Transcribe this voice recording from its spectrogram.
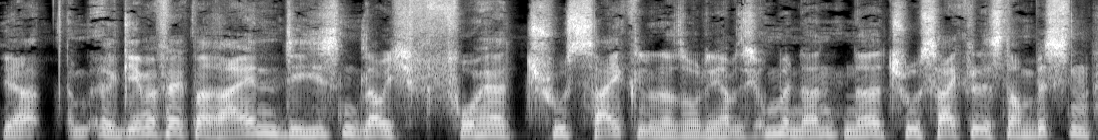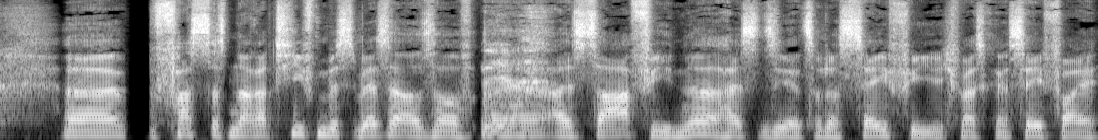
Ja, ähm, äh, gehen wir vielleicht mal rein. Die hießen, glaube ich, vorher True Cycle oder so. Die haben sich umbenannt. Ne? True Cycle ist noch ein bisschen, äh, fast das Narrativ ein bisschen besser als, auf, ja. äh, als Safi, ne? heißen sie jetzt, oder Safi, ich weiß gar nicht, Safi.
